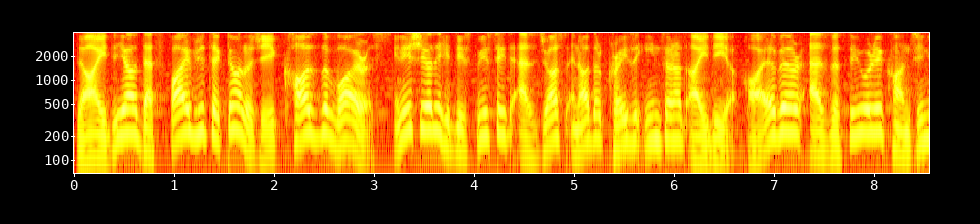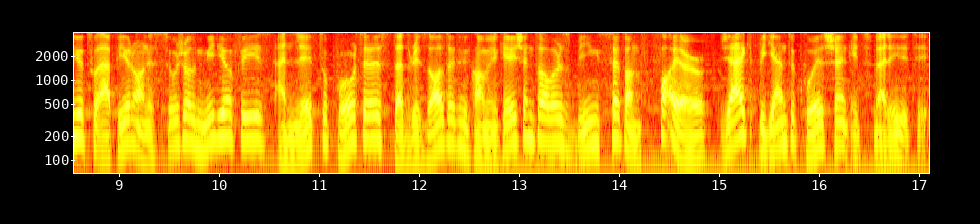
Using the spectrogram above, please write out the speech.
the idea that 5G technology caused the virus. Initially, he dismissed it as just another crazy internet idea. However, as the theory continued to appear on his social media feeds and led to protests that resulted in communication towers being set on fire, Jack began to question its validity.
